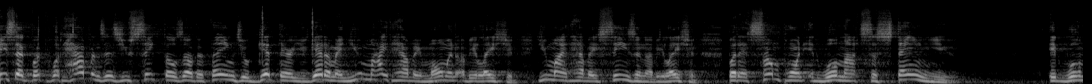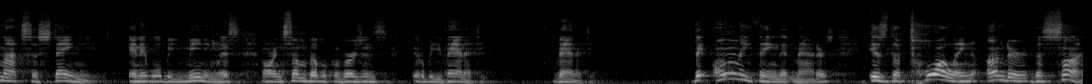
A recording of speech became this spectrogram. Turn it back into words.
He said, but what happens is you seek those other things, you'll get there, you get them, and you might have a moment of elation. You might have a season of elation, but at some point it will not sustain you. It will not sustain you, and it will be meaningless, or in some biblical versions, it'll be vanity. Vanity. The only thing that matters is the toiling under the sun.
